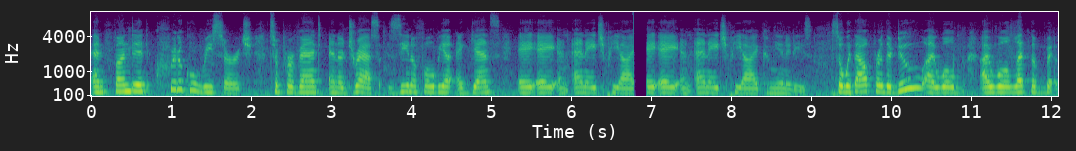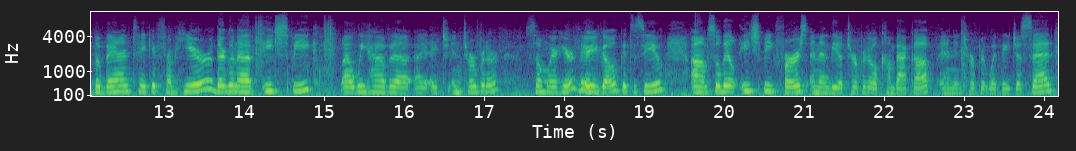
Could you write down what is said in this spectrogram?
and funded critical research to prevent and address xenophobia against AA and NHPI AA and NHPI communities. So without further ado, I will I will let the the band take it from here. They're gonna each speak. Uh, we have a, a, a, interpreter somewhere here. There you go. Good to see you. Um, so they'll each speak first, and then the interpreter will come back up and interpret what they just said.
